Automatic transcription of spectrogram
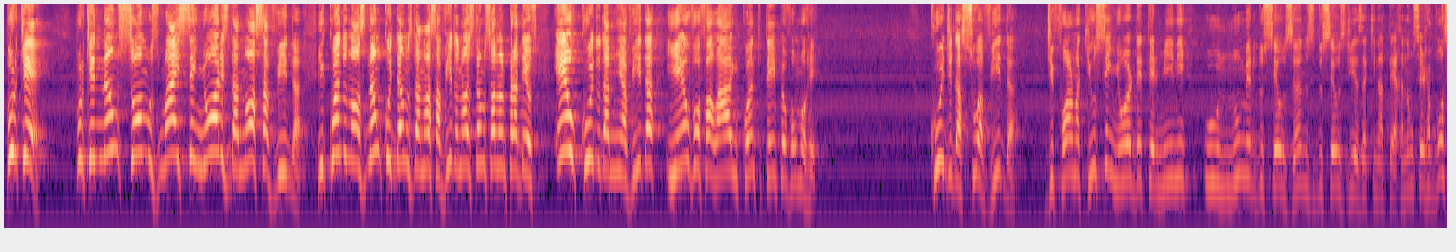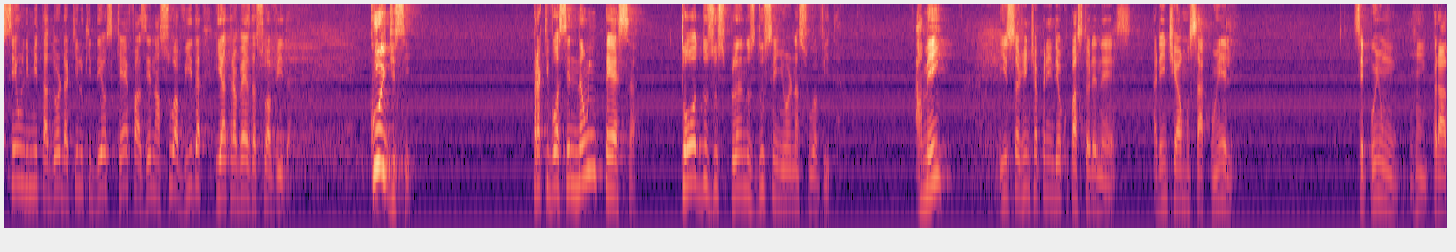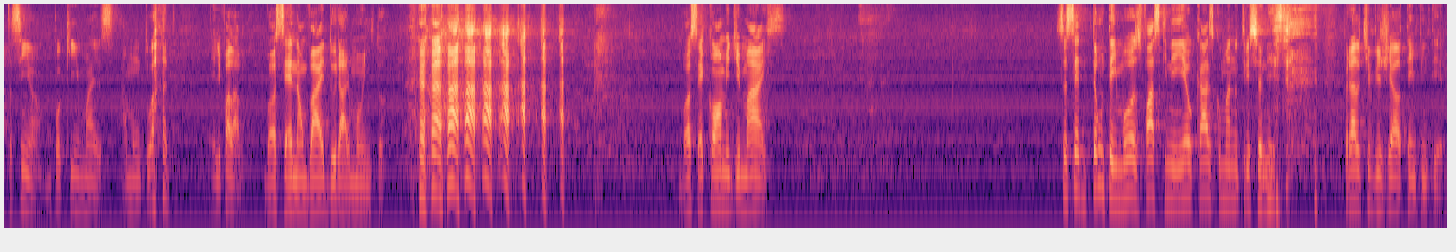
Por quê? Porque não somos mais senhores da nossa vida. E quando nós não cuidamos da nossa vida, nós estamos falando para Deus: eu cuido da minha vida e eu vou falar em quanto tempo eu vou morrer. Cuide da sua vida de forma que o Senhor determine o número dos seus anos e dos seus dias aqui na terra. Não seja você um limitador daquilo que Deus quer fazer na sua vida e através da sua vida. Cuide-se para que você não impeça todos os planos do Senhor na sua vida. Amém? Isso a gente aprendeu com o pastor Enéas. A gente ia almoçar com ele. Você põe um, um prato assim, ó, um pouquinho mais amontoado. Ele falava: Você não vai durar muito. Você come demais. Se você é tão teimoso, faça que nem eu, case com uma nutricionista, para ela te vigiar o tempo inteiro.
